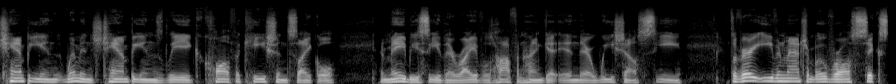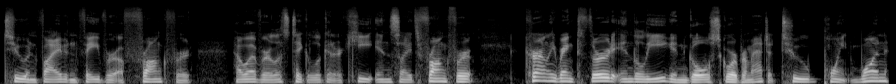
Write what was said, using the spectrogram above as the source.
champions women's champions league qualification cycle and maybe see their rivals Hoffenheim get in there. We shall see. It's a very even matchup overall, 6 2 and 5 in favor of Frankfurt. However, let's take a look at our key insights. Frankfurt currently ranked third in the league in goals scored per match at 2.1.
